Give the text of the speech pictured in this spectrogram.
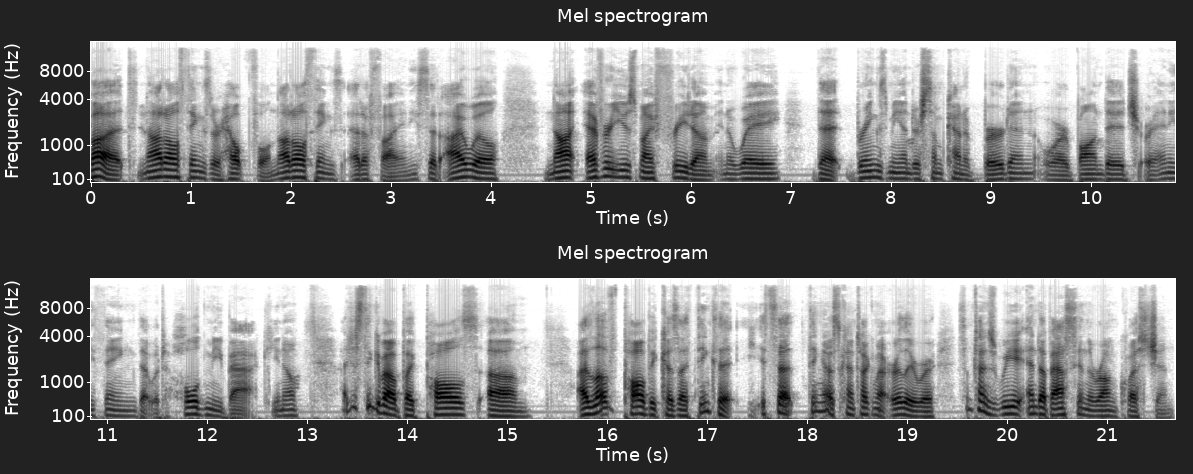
but not all things are helpful. Not all things edify. And he said, I will not ever use my freedom in a way that brings me under some kind of burden or bondage or anything that would hold me back. You know, I just think about like Paul's. Um, I love Paul because I think that it's that thing I was kind of talking about earlier, where sometimes we end up asking the wrong question.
